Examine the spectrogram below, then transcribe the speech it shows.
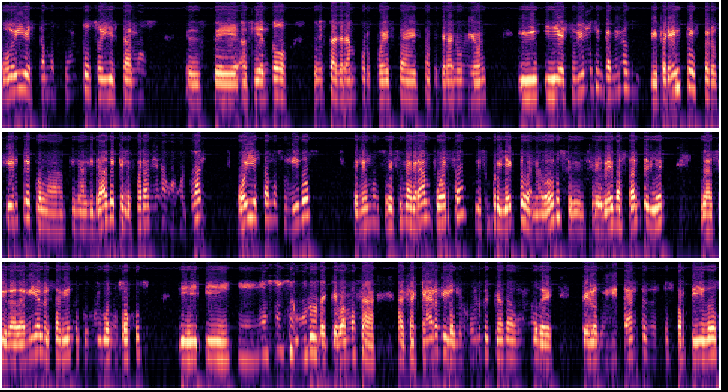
hoy estamos juntos, hoy estamos este, haciendo esta gran propuesta, esta gran unión y, y estuvimos en caminos diferentes, pero siempre con la finalidad de que le fuera bien a Guaguatlán. Hoy estamos unidos, tenemos es una gran fuerza, es un proyecto ganador, se, ve bastante bien, la ciudadanía lo está viendo con muy buenos ojos y, y, y estoy seguro de que vamos a, a sacar lo mejor de cada uno de, de los militantes de estos partidos,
